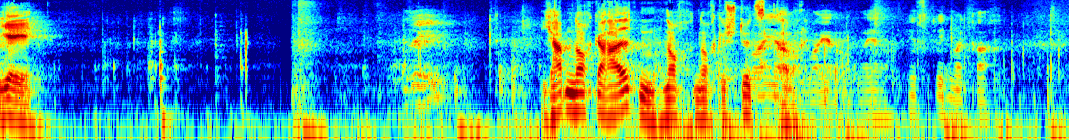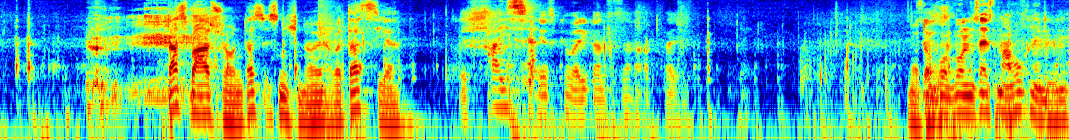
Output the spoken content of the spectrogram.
Je. Ich habe noch gehalten, noch, noch gestützt. Ja, ja, ja. Jetzt kriegen wir Krach. Das war schon, das ist nicht neu, aber das hier. Jetzt, Scheiße. Jetzt können wir die ganze Sache abbrechen. Na, So, das, wir wollen uns erstmal hochnehmen.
